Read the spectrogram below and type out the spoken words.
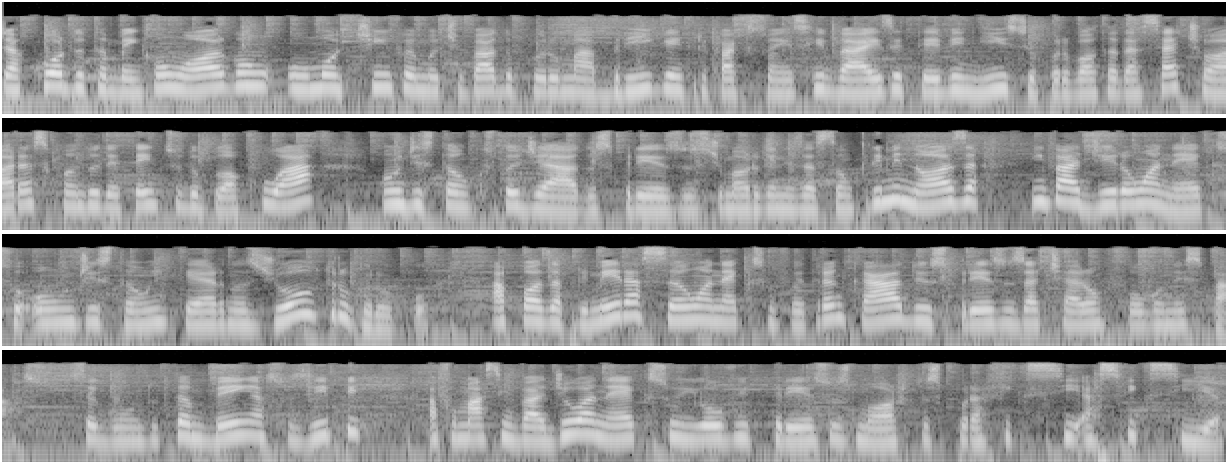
De acordo também com o órgão, o motim foi motivado por uma briga entre facções rivais e teve início por volta das 7 horas, quando detentos do Bloco A, onde estão custodiados presos de uma organização criminosa, invadiram o anexo onde estão internos de outro grupo. Após a primeira ação, o anexo foi trancado e os presos atearam fogo no espaço. Segundo também a SUSIP, a fumaça invadiu o anexo e houve presos mortos por asfixia.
